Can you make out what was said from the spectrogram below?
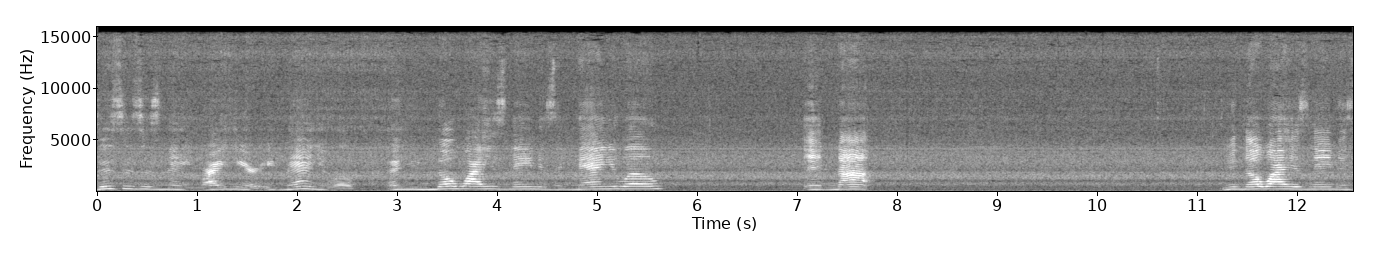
This is his name right here, Emmanuel. And you know why his name is Emmanuel and not You know why his name is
